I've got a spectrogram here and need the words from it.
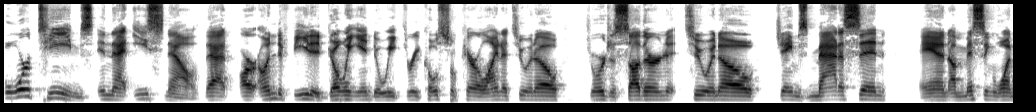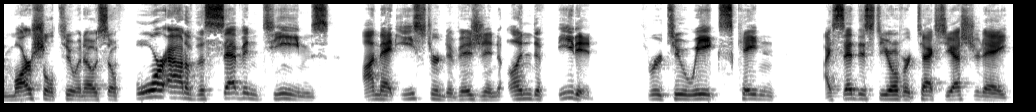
four teams in that East now that are undefeated going into week three Coastal Carolina 2 0, Georgia Southern 2 0, James Madison, and I'm missing one, Marshall 2 0. So four out of the seven teams on that Eastern division undefeated through two weeks. Caden, I said this to you over text yesterday.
